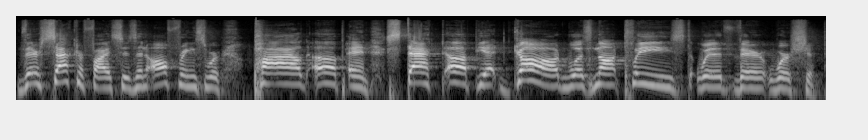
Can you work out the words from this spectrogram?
Their sacrifices and offerings were piled up and stacked up, yet God was not pleased with their worship.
